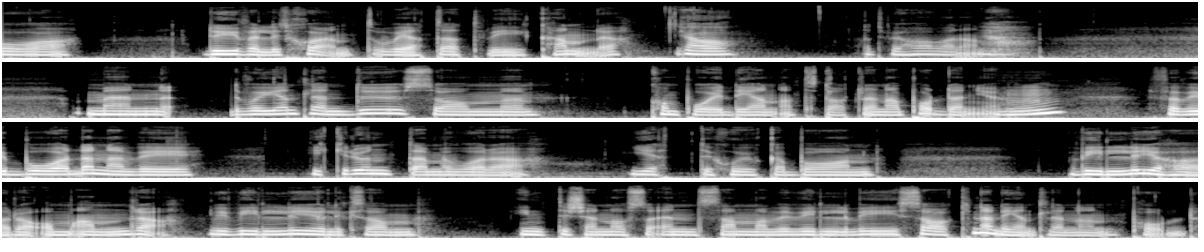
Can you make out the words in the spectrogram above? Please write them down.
och det är ju väldigt skönt att veta att vi kan det. Ja. Att vi har varandra. Men det var egentligen du som kom på idén att starta den här podden ju. Mm. För vi båda när vi gick runt där med våra jättesjuka barn ville ju höra om andra. Vi ville ju liksom inte känna oss så ensamma. Vi, vill, vi saknade egentligen en podd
